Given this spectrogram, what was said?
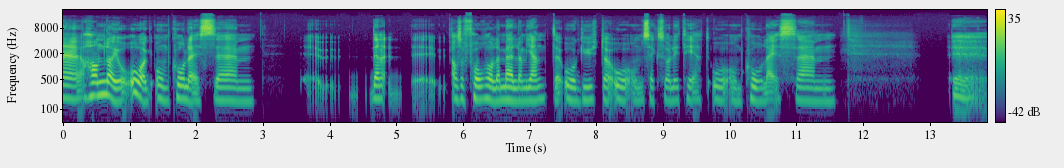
eh, handler jo òg om hvordan den, altså forholdet mellom jenter og gutter, og om seksualitet, og om hvordan um, uh,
